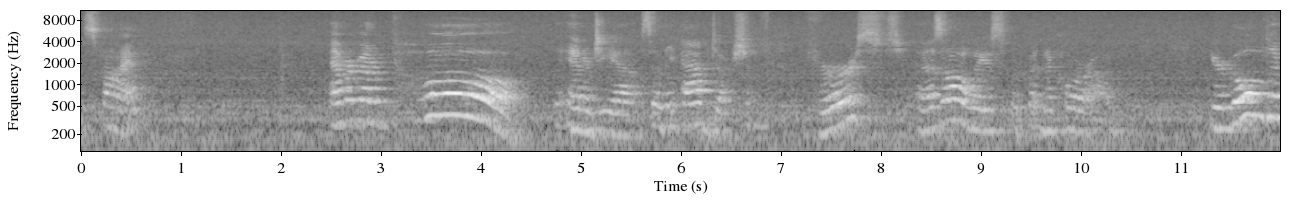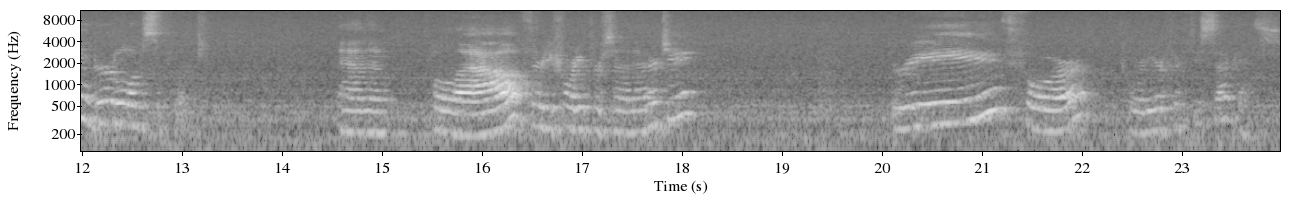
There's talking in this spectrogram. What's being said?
the spine. And we're going to pull the energy out, so the abduction. First, as always, we're putting the core on. Your golden girdle of support. And then pull out 30, 40% energy. Breathe for 40 or 50 seconds.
